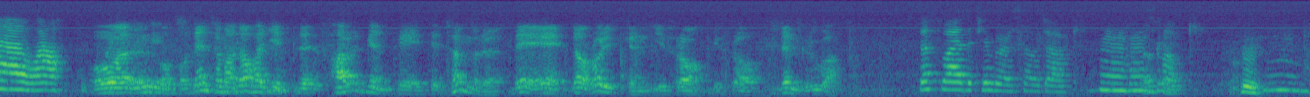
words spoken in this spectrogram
Oh, wow. Og, og, og den som man da har gitt eh, fargen til, til tømmeret, det er da røyken ifra, ifra den grua. That's why the timber is so dark. Mhm. Okay. Smoke. Mm.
